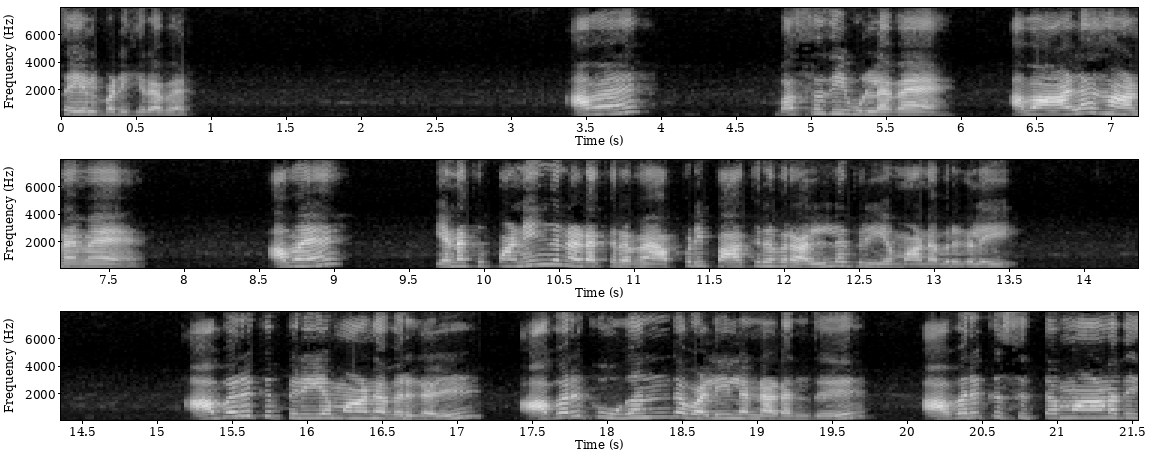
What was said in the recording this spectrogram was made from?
செயல்படுகிறவர். அவன் வசதி உள்ளவன் அவன் அழகானவன் அவன் எனக்கு பணிந்து நடக்கிறவன் அப்படி பார்க்கிறவர் அல்ல பிரியமானவர்களே. அவருக்கு பிரியமானவர்கள் அவருக்கு உகந்த வழியில நடந்து அவருக்கு சித்தமானதை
